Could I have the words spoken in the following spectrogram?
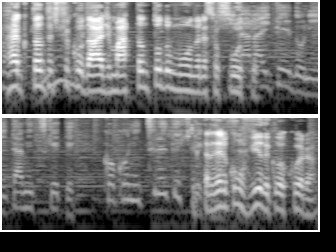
Ai, com tanta dificuldade, matando todo mundo, né, seu puto. Tem que trazer ele com vida, que loucura.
